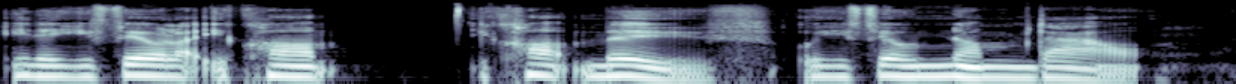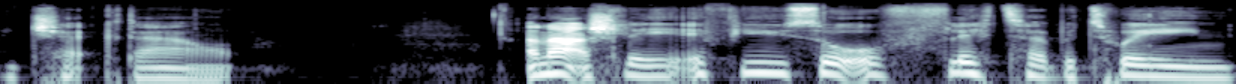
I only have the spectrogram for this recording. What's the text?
you know you feel like you can't you can't move or you feel numbed out checked out. And actually, if you sort of flitter between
